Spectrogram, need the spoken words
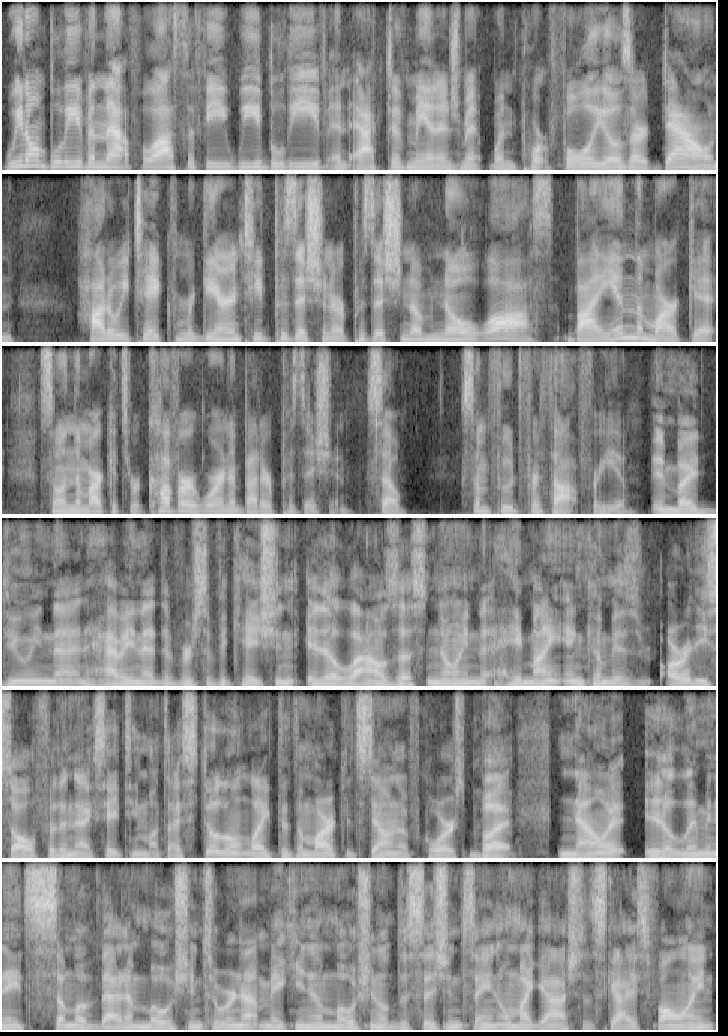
we don't believe in that philosophy. We believe in active management when portfolios are down. How do we take from a guaranteed position or position of no loss, buy in the market, so when the markets recover, we're in a better position? So some food for thought for you. And by doing that and having that diversification, it allows us knowing that, hey, my income is already solved for the next 18 months. I still don't like that the market's down, of course, mm-hmm. but now it, it eliminates some of that emotion. So we're not making an emotional decision saying, oh my gosh, the sky's falling.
